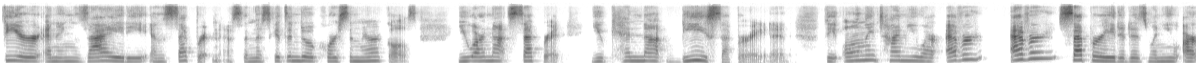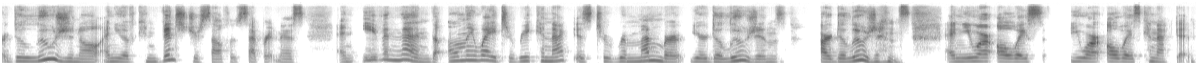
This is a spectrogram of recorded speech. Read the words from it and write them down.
fear and anxiety and separateness. And this gets into A Course in Miracles. You are not separate. You cannot be separated. The only time you are ever ever separated is when you are delusional and you have convinced yourself of separateness. And even then, the only way to reconnect is to remember your delusions are delusions and you are always you are always connected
